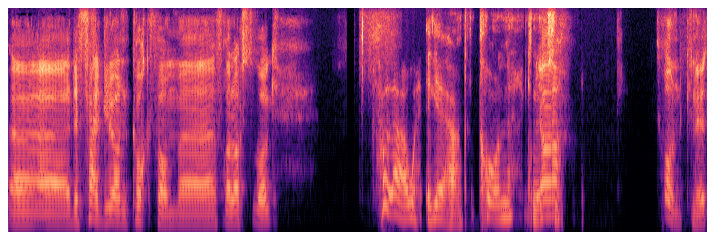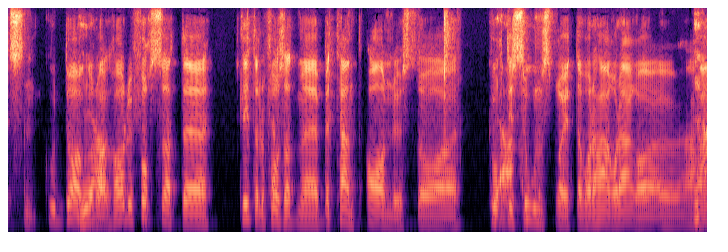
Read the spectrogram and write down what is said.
Uh, Det Fag Løren Korkform uh, fra Laksevåg. Hallo, jeg er her. Trond Ja. Trond Knutsen, god dag, god dag. Har du fortsatt uh, Sliter du fortsatt med betent anus og eh, kortisonsprøyter både her og der? Og, eh, Ja,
